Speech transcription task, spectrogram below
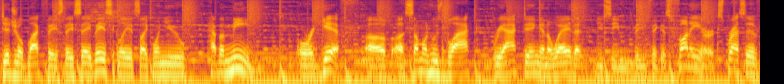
digital blackface? They say basically it's like when you have a meme or a GIF of uh, someone who's black reacting in a way that you seem that you think is funny or expressive,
